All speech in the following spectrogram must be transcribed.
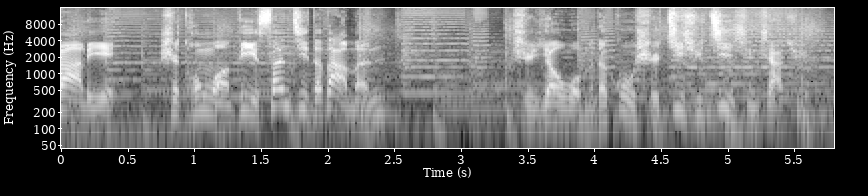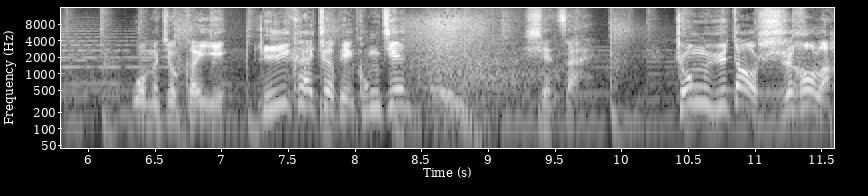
那里是通往第三季的大门。只要我们的故事继续进行下去，我们就可以离开这片空间。现在，终于到时候了，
